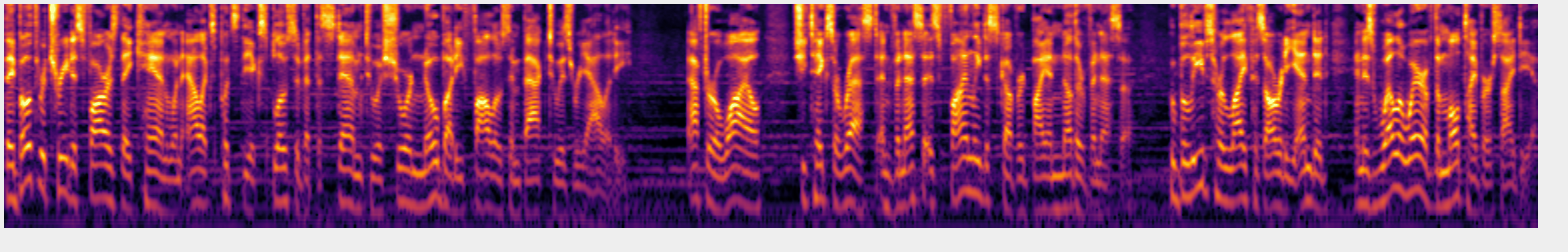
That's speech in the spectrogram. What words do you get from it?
They both retreat as far as they can when Alex puts the explosive at the stem to assure nobody follows him back to his reality. After a while, she takes a rest, and Vanessa is finally discovered by another Vanessa, who believes her life has already ended and is well aware of the multiverse idea.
